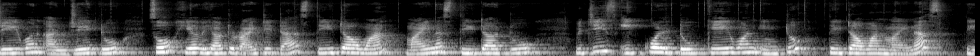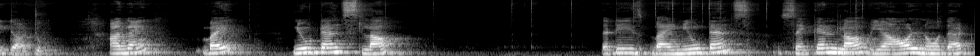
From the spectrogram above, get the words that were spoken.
j1 and j2 so here we have to write it as theta 1 minus theta 2 which is equal to k1 into theta 1 minus theta 2 again by newton's law that is by newton's second law we all know that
